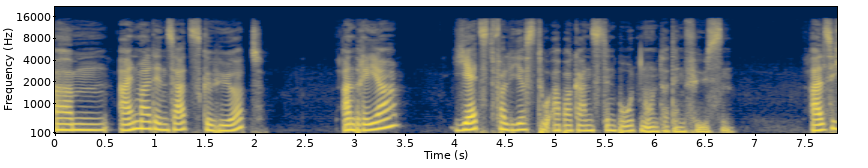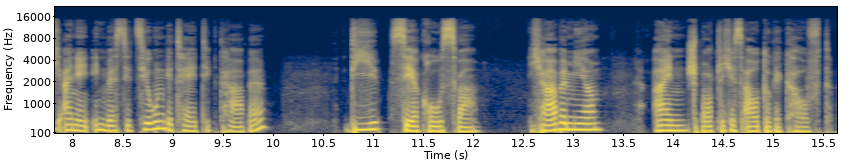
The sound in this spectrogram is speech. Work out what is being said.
ähm, einmal den Satz gehört, Andrea, jetzt verlierst du aber ganz den Boden unter den Füßen. Als ich eine Investition getätigt habe, die sehr groß war. Ich habe mir ein sportliches Auto gekauft,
